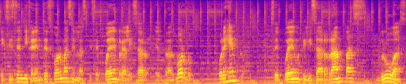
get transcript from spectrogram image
Existen diferentes formas en las que se pueden realizar el transbordo. Por ejemplo, se pueden utilizar rampas, grúas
